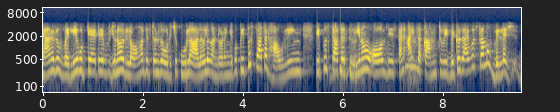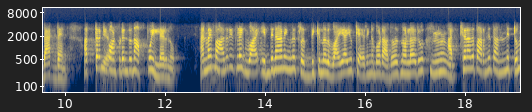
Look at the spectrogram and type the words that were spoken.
ഞാനൊരു വലിയ കുട്ടിയായിട്ട് യു നോ ലോങ്ങർ ഡിസ്റ്റൻസ് ഓടിച്ച് കൂടുതൽ ആളുകൾ കണ്ടു തുടങ്ങിയപ്പോൾ people started howling people started you know all these and I come to it because I was from a village back then അത്രയ്ക്ക് കോൺഫിഡൻസ് ഒന്നും അപ്പോൾ ഇല്ലായിരുന്നു. And my father is like why എന്തിനാണ് ഇങ്ങനെ ശ്രദ്ധിക്കുന്നത്? Why are you caring about others എന്നുള്ള ഒരു അച്ഛൻ അത് പറഞ്ഞു തന്നിട്ടും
